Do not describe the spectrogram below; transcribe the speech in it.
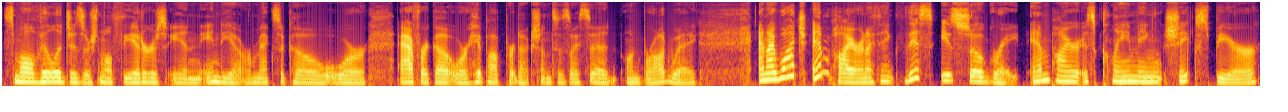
small villages or small theaters in India or Mexico or Africa or hip hop productions, as I said, on Broadway. And I watch Empire and I think this is so great. Empire is claiming Shakespeare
